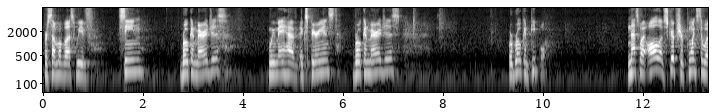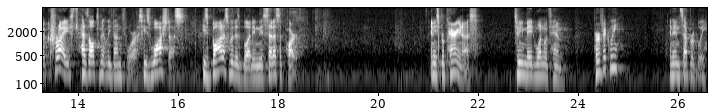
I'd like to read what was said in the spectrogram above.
For some of us, we've seen broken marriages. We may have experienced broken marriages. We're broken people. And that's why all of Scripture points to what Christ has ultimately done for us. He's washed us, He's bought us with His blood, and He's set us apart. And He's preparing us to be made one with Him perfectly and inseparably.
